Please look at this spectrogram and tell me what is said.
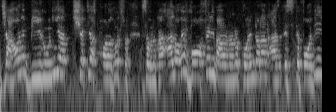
جهان بیرونی شکلی از پارادوکس رو استفاده می‌کنن. علاقه وافری برادران کوهن دارن از استفاده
